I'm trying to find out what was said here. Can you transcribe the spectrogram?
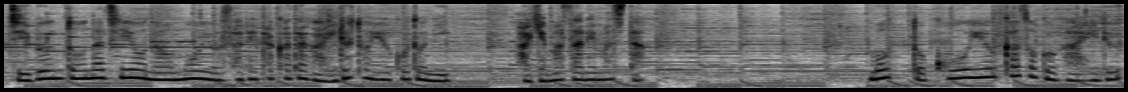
自分と同じような思いをされた方がいるということに励まされました。もっとこういう家族がいる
